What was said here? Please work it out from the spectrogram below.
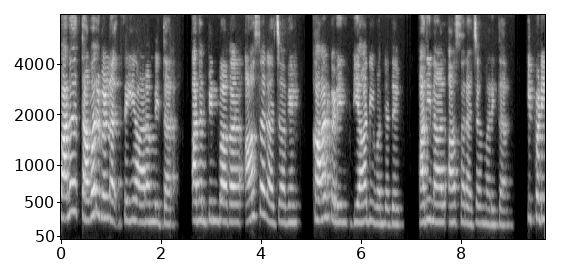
பல தவறுகள் செய்ய ஆரம்பித்தார். அதன் பின்பாக ஆசா ராஜாவின் கால்களில் வியாதி வந்தது. அதனால் ஆசா மறித்தார். இப்படி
